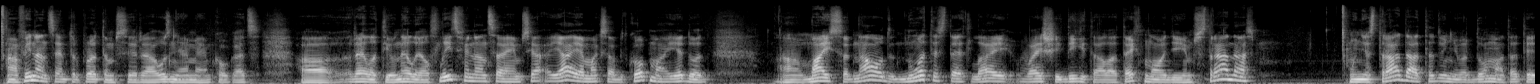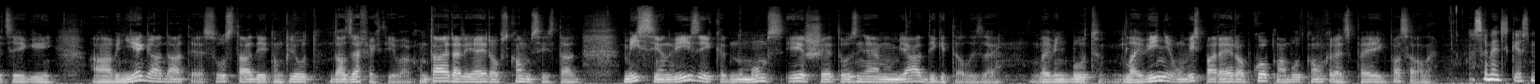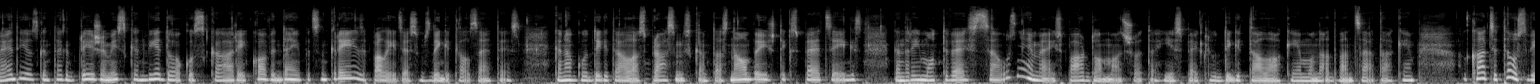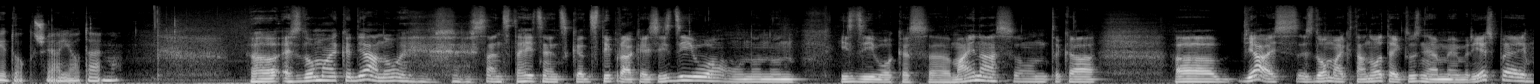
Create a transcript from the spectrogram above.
Finansējumu tur, protams, ir uzņēmējiem kaut kāds uh, relatīvi neliels līdzfinansējums, jā, jāiemaksā, bet kopumā iedod uh, maisu ar naudu, notestēt, lai, vai šī digitālā tehnoloģija jums strādās. Un, ja strādā, tad viņi var domāt, attiecīgi, viņi iegādāties, uzstādīt un kļūt daudz efektīvāk. Un tā ir arī Eiropas komisijas misija un vīzija, ka nu, mums ir šie uzņēmumi jādigitalizē, lai viņi, būtu, lai viņi un vispār Eiropa kopumā būtu konkurētspējīgi pasaulē. Sabiedriskajos mēdījos gan tagad brīžiem izskan viedoklis, ka arī Covid-19 krīze palīdzēs mums digitalizēties, gan apgūt digitālās prasmes, kam tās nav bijušas tik spēcīgas, gan arī motivēs uzņēmējus pārdomāt šo iespēju kļūt digitālākiem un avansētākiem. Kāds ir tavs viedoklis šajā jautājumā? Es domāju, ka jā, nu, sens teiciens, kad stiprākais izdzīvo un, un, un izdzīvo, kas mainās. Un, uh, jā, es, es domāju, ka tā noteikti uzņēmumiem ir iespēja.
